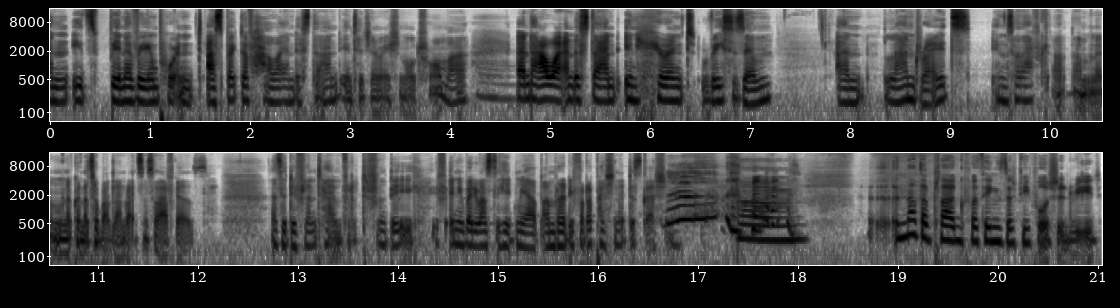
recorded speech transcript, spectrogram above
and it's been a very important aspect of how I understand intergenerational trauma and how I understand inherent racism and land rights in South Africa. I'm, I'm not going to talk about land rights in South Africa. That's, that's a different time for a different day. If anybody wants to hit me up, I'm ready for a passionate discussion. um, another plug for things that people should read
